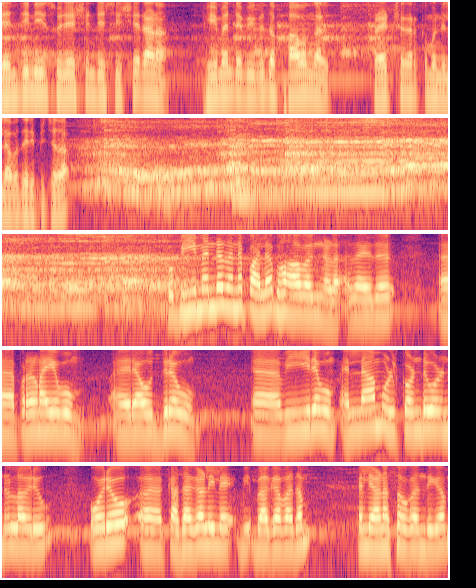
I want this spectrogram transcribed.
രഞ്ജിനി സുരേഷിന്റെ ശിഷ്യരാണ് ഭീമന്റെ വിവിധ ഭാവങ്ങൾ പ്രേക്ഷകർക്ക് മുന്നിൽ അവതരിപ്പിച്ചത്. ഭീമന്റെ തന്നെ പല ഭാവങ്ങൾ അതായത് പ്രണയവും രൗദ്രവും വീരവും എല്ലാം ഉൾക്കൊണ്ടുകൊണ്ടുള്ള ഒരു ഓരോ കഥകളിലെ ഭഗവതം കല്യാണ സൗഗന്ധികം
